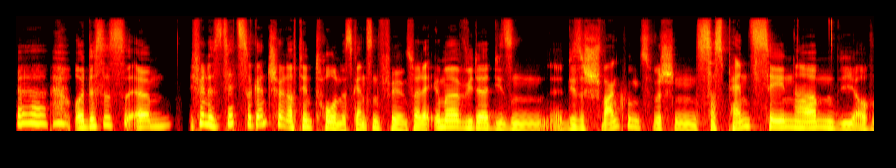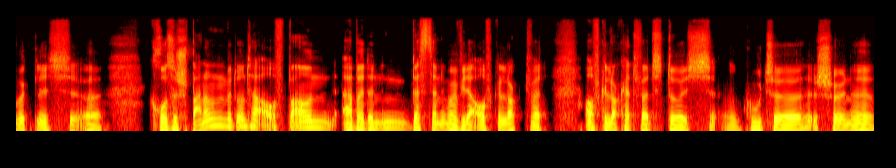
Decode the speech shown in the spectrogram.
Ja, und das ist, ähm, ich finde, es setzt so ganz schön auf den Ton des ganzen Films, weil er immer wieder diesen, diese Schwankung zwischen Suspense-Szenen haben, die auch wirklich äh, große Spannungen mitunter aufbauen, aber dann das dann immer wieder aufgelockt wird, aufgelockert wird durch gute, schöne,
